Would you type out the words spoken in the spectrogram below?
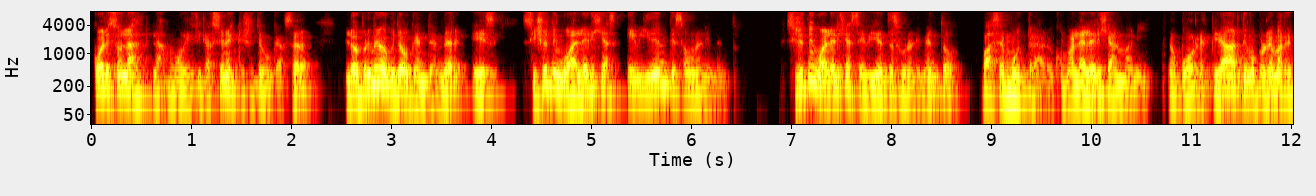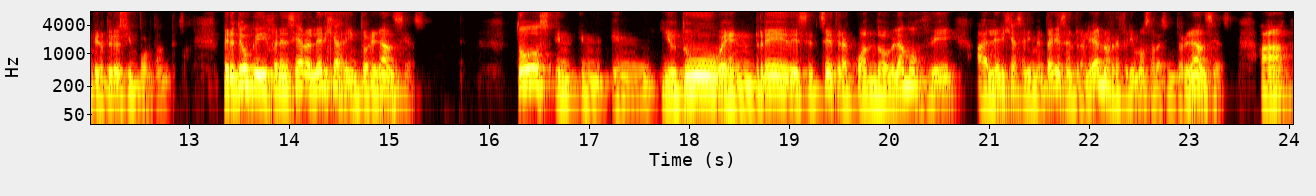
cuáles son las, las, modificaciones que yo tengo que hacer, lo primero que tengo que entender es si yo tengo alergias evidentes a un alimento. Si yo tengo alergias evidentes a un alimento, va a ser muy claro, como la alergia al maní. No puedo respirar, tengo problemas respiratorios importantes. Pero tengo que diferenciar alergias de intolerancias. Todos en, YouTube, en redes, etcétera, cuando hablamos de alergias alimentarias, en realidad nos referimos a las intolerancias. A,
